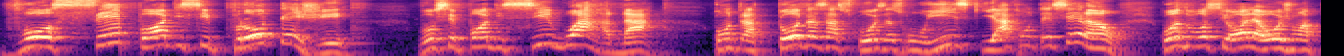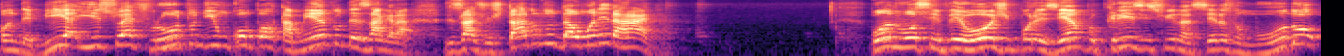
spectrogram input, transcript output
você pode se proteger, você pode se guardar contra todas as coisas ruins que acontecerão. Quando você olha hoje uma pandemia, isso é fruto de um comportamento desajustado da humanidade. Quando você vê hoje, por exemplo, crises financeiras no mundo,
